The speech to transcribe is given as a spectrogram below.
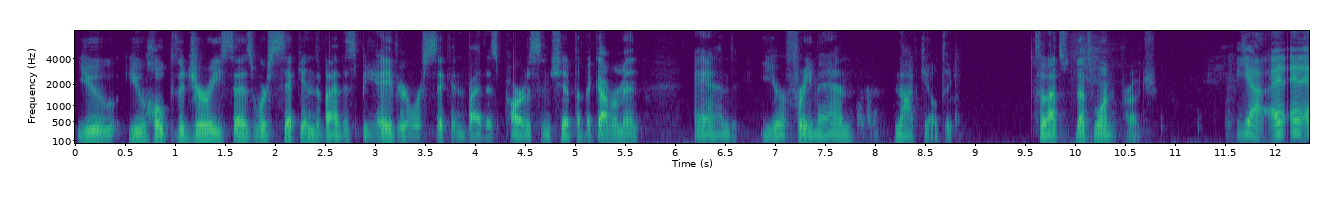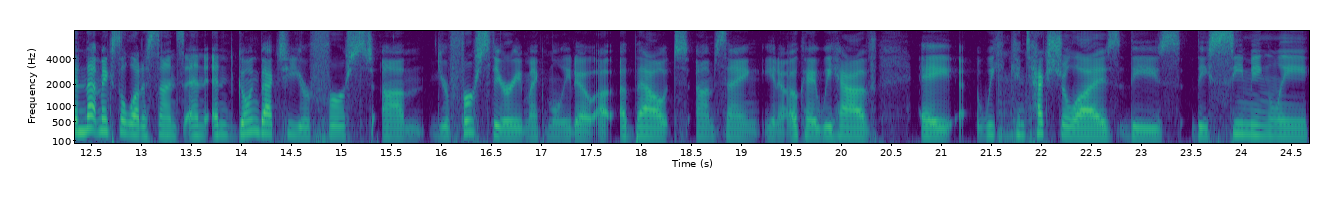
you you hope the jury says we're sickened by this behavior, we're sickened by this partisanship of the government, and you're a free man, not guilty. So that's that's one approach. Yeah, and, and that makes a lot of sense. And and going back to your first um, your first theory, Mike Melito, uh, about um, saying, you know, okay, we have a we can contextualize these these seemingly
